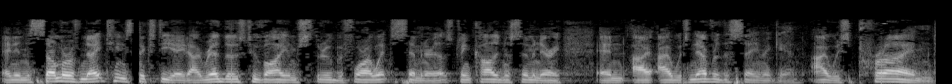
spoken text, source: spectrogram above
and in the summer of 1968, I read those two volumes through before I went to seminary. That was between college and seminary. And I, I was never the same again. I was primed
